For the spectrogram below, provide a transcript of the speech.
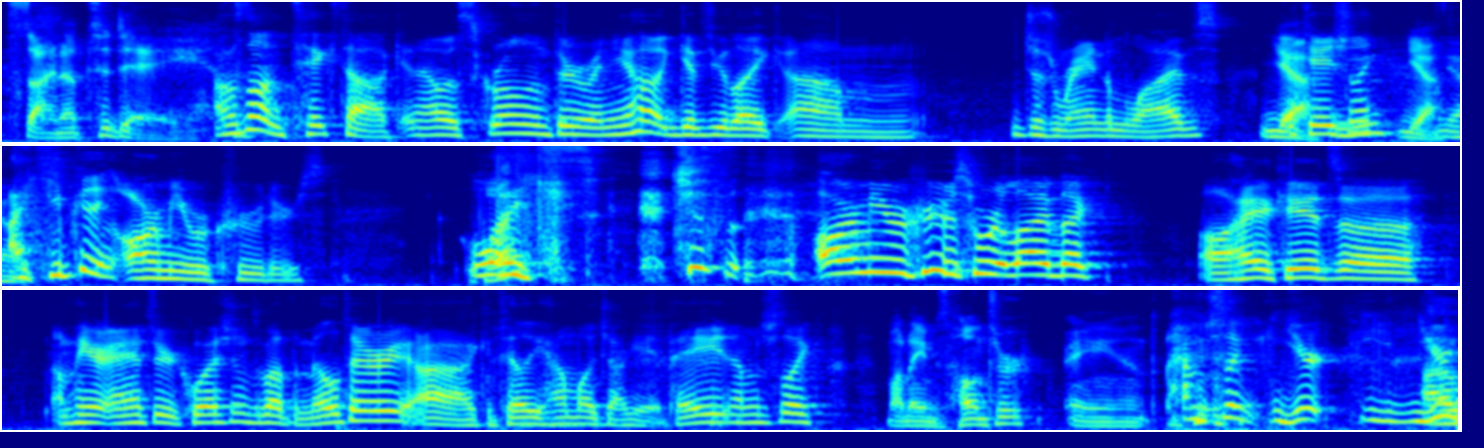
Sign up today. I was on TikTok and I was scrolling through, and you know how it gives you like um, just random lives Yeah. occasionally. Yeah. Yeah. I keep getting army recruiters, like just army recruiters who are live like, oh hey kids, uh, I'm here to answer your questions about the military. Uh, I can tell you how much I get paid. And I'm just like, My name's Hunter, and I'm just like your your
